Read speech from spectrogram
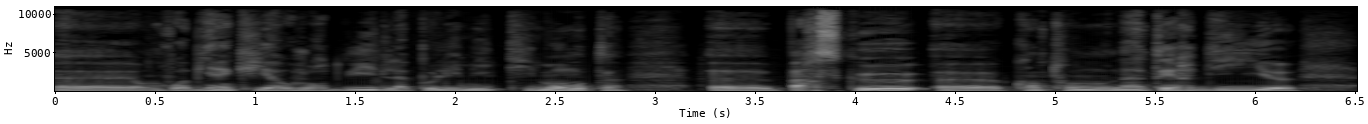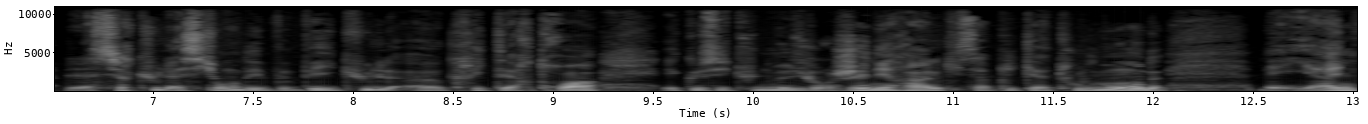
on voit bien qu'il y a aujourd'hui de la polémique qui monte. Euh, parce que euh, quand on interdit euh, la circulation des véhicules critère 3 et que c'est une mesure générale qui s'applique à tout le monde, ben, il y a une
